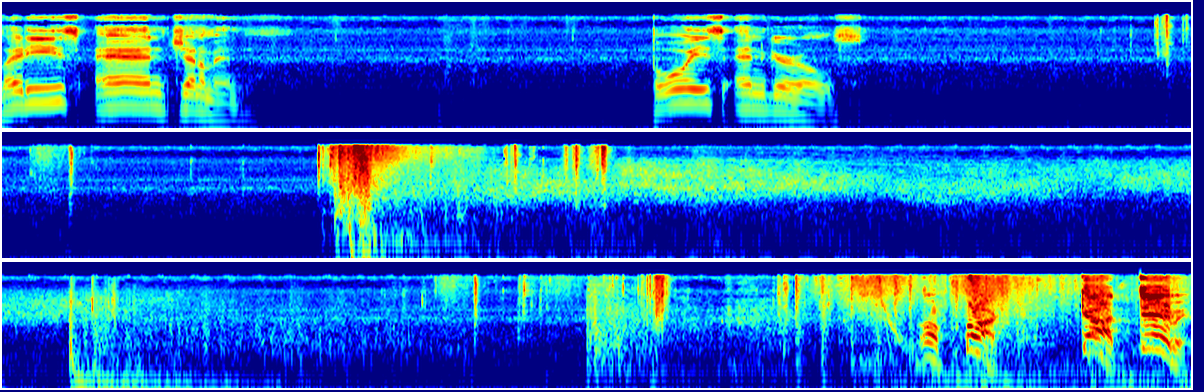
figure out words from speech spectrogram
Ladies and gentlemen, boys and girls, Oh fuck! God damn it!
